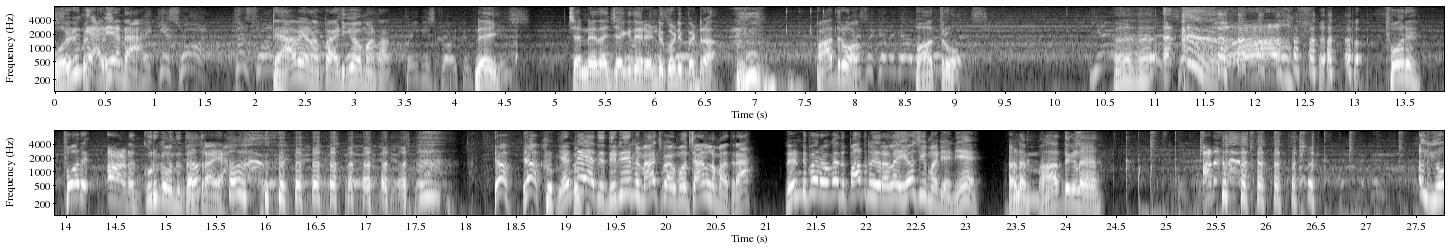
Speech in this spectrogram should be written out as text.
ஒழுங்கு அடியாடா தேவையானப்ப அடிக்கவே மாட்டான் டேய் சென்னை தான் ஜெயிக்குது ரெண்டு கோடி பெட்ரா பாத்துருவோம் பாத்துருவோம் போரு போரு ஆட குறுக்க வந்து தத்துறாயா யோ யோ என்ன அது திடீர்னு மேட்ச் பார்க்கும்போது சேனல்ல மாத்துற ரெண்டு பேரும் உட்காந்து பாத்துட்டு இருக்கிறல யோசிக்க மாட்டியா நீ அண்ணா மாத்துங்கண்ணே ஐயோ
